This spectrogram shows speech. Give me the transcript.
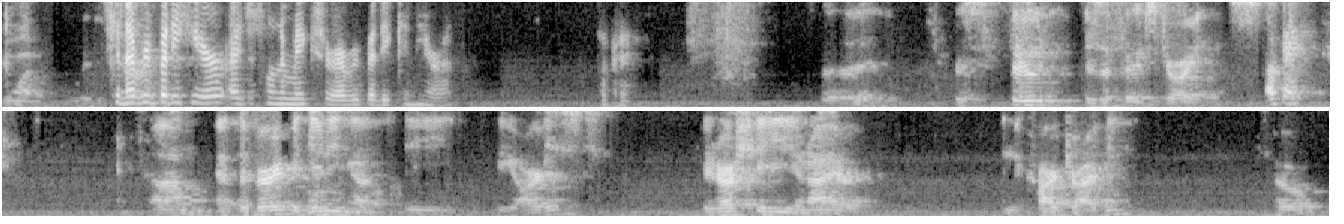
You want me to Can start? everybody hear? I just want to make sure everybody can hear us. Okay. So the- There's food, there's a food story in this. Okay. Um, at the very beginning of the, the artist, Hiroshi and I are in the car driving. So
